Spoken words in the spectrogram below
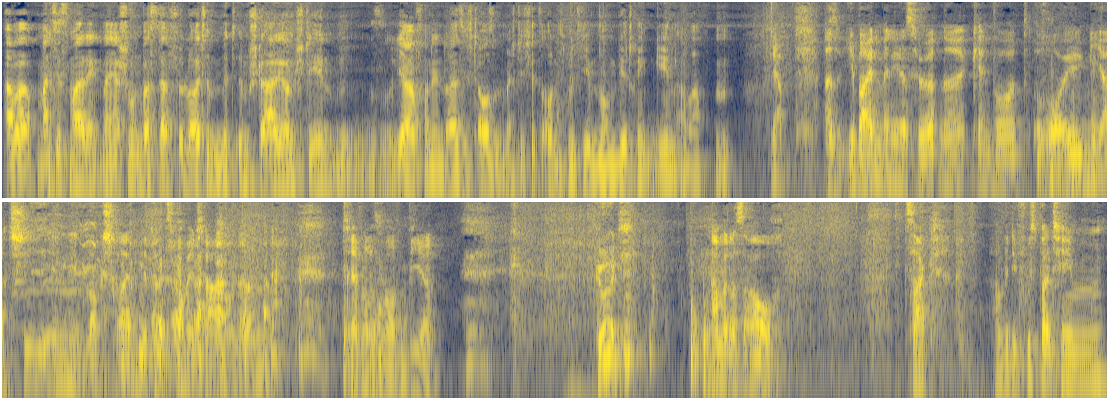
Aber manches Mal denkt man ja schon, was da für Leute mit im Stadion stehen. Und So, ja, von den 30.000 möchte ich jetzt auch nicht mit jedem noch ein Bier trinken gehen, aber hm. Ja, also ihr beiden, wenn ihr das hört, ne, Kennwort Roy Miyachi in den Blog schreiben, bitte als Kommentar und dann treffen wir uns mal auf ein Bier. Gut, haben wir das auch. Zack, haben wir die Fußballthemen,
